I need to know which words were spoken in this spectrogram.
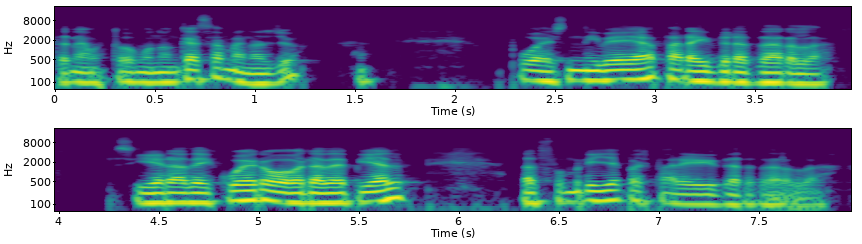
tenemos todo el mundo en casa, menos yo. Pues Nivea para hidratarla. Si era de cuero o era de piel, la alfombrilla pues para hidratarla.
